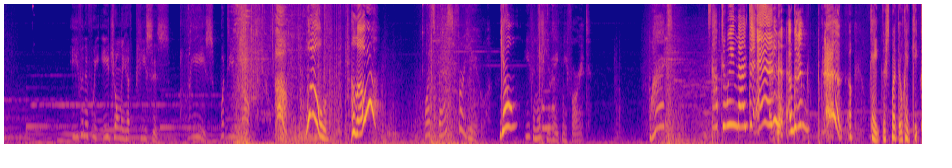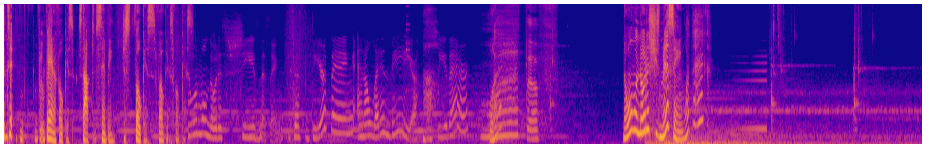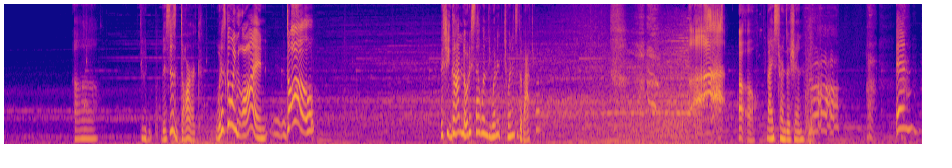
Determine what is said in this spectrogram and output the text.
Even if we each only have pieces, please, what do you know? Whoa! Hello? What's best for you? Yo! Even if you hate me for it what? Stop doing that to N! I'm gonna. Okay, okay, there's but okay. Keep continue. Vanna, focus. Stop simping. Just focus, focus, focus. No one will notice she's missing. Just do your thing, and I'll let N be. I'll see you there. What? What the f- No one will notice she's missing. What the heck? Uh, dude, this is dark. What is going on? Did she not notice that when you went, she went into the bathroom? Uh oh. Nice transition. And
